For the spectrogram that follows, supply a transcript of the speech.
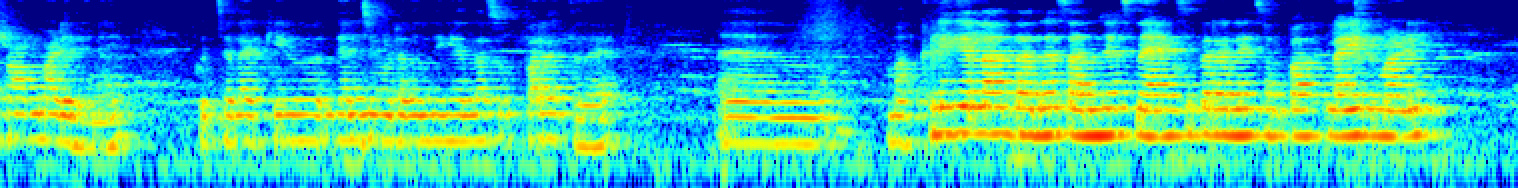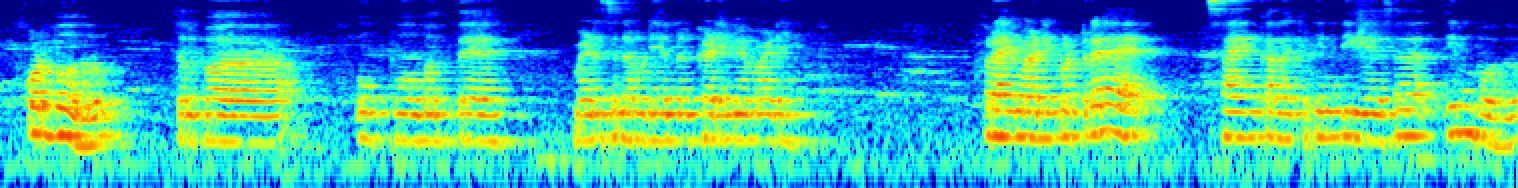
ಸ್ಟ್ರಾಂಗ್ ಮಾಡಿದ್ದೀನಿ. ಕುಚ್ಚಲಕ್ಕಿ, ಗಂಜಿ ಊಟದೊಂದಿಗೆ ಎಲ್ಲ ಸೂಪರ್ ಆಗ್ತದೆ. ಮಕ್ಕಳಿಗೆಲ್ಲ ಅಂತಂದರೆ ಸಂಜೆ ಸ್ನ್ಯಾಕ್ಸ್ ಥರನೇ ಸ್ವಲ್ಪ ಲೈಟ್ ಮಾಡಿ ಕೊಡ್ಬೋದು. ಸ್ವಲ್ಪ ಉಪ್ಪು ಮತ್ತು ಮೆಣಸಿನ ಹುಡಿಯನ್ನು ಕಡಿಮೆ ಮಾಡಿ ಫ್ರೈ ಮಾಡಿ ಕೊಟ್ಟರೆ ಸಾಯಂಕಾಲಕ್ಕೆ ತಿಂಡಿಗೆ ಸಹ ತಿನ್ಬೋದು.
